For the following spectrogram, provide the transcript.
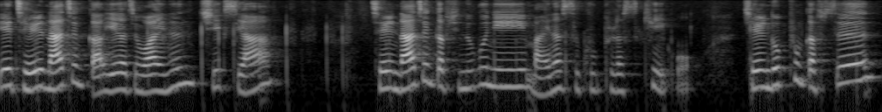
얘 제일 낮은 값, 얘가 지금 y는 gx야. 제일 낮은 값이 누구니? 마이너스 9 플러스 k고 제일 높은 값은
